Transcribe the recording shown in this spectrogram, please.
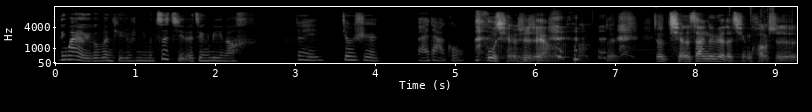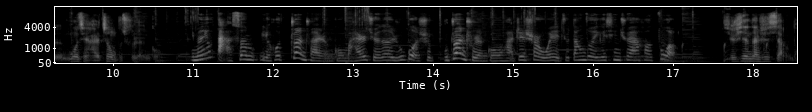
另外有一个问题就是你们自己的经历呢？对，就是白打工。目前是这样的 啊，对，就前三个月的情况是目前还挣不出人工。你们有打算以后赚出来人工吗？还是觉得如果是不赚出人工的话，这事儿我也就当做一个兴趣爱好做了？其实现在是想的，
